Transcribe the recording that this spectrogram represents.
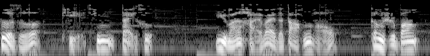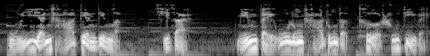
色泽铁青带褐，誉满海外的大红袍，更是帮武夷岩茶奠定了其在闽北乌龙茶中的特殊地位。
